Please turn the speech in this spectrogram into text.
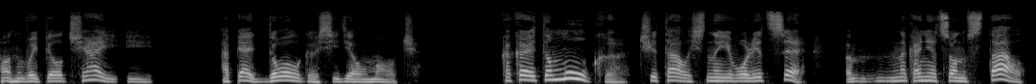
Он выпил чай и опять долго сидел молча. Какая-то мука читалась на его лице — Наконец он встал,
